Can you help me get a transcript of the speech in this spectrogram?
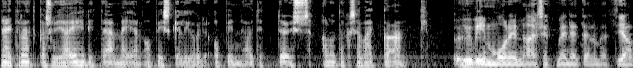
näitä ratkaisuja ehditään meidän opiskelijoiden opinnäytetöissä? Aloitatko vaikka Antti? Hyvin moninaiset menetelmät ja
